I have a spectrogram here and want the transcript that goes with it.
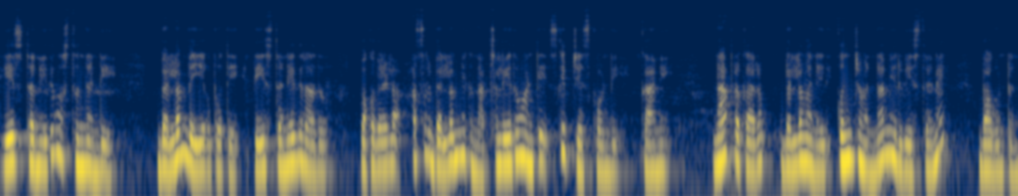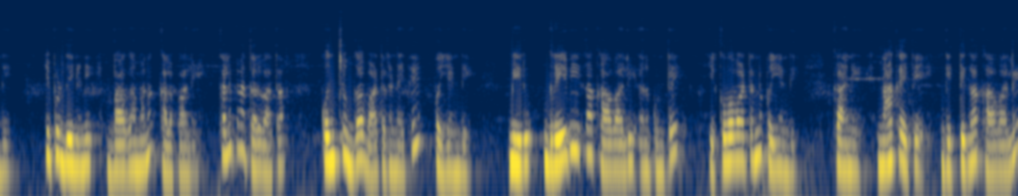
టేస్ట్ అనేది వస్తుందండి. బెల్లం వేయకపోతే టేస్ట్ అనేది రాదు. ఒకవేళ అసలు బెల్లం మీకు నచ్చలేదు అంటే స్కిప్ చేసుకోండి. కానీ నా ప్రకారం బెల్లం అనేది కొంచెమన్నా మీరు వేస్తేనే బాగుంటుంది. ఇప్పుడు దీనిని బాగా మనం కలపాలి. కలిపిన తర్వాత కొంచెంగా వాటర్ అయితే పొయ్యండి మీరు గ్రేవీగా కావాలి అనుకుంటే ఎక్కువ వాటర్ను పొయ్యండి కానీ నాకైతే గట్టిగా కావాలి.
